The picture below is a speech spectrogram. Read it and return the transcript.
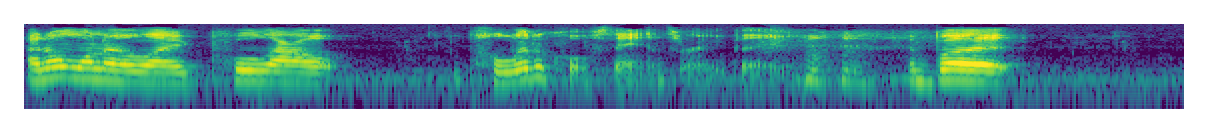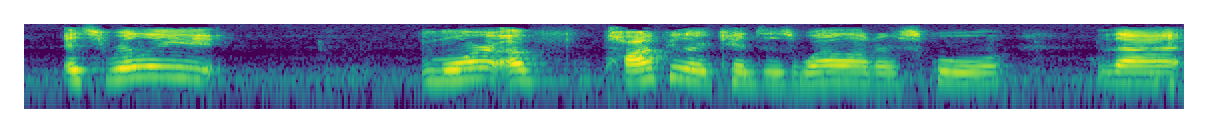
I don't want to like pull out political stance or anything. but it's really more of popular kids as well at our school that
